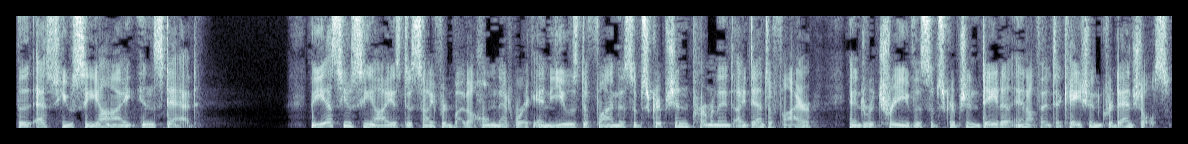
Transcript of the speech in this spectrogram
the SUCI instead. The SUCI is deciphered by the home network and used to find the subscription permanent identifier and retrieve the subscription data and authentication credentials,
